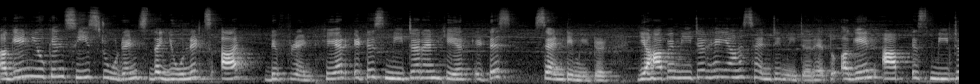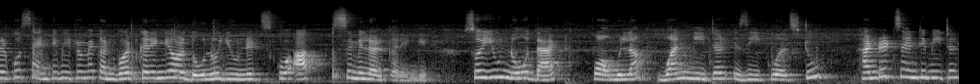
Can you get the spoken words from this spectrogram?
again you can see students the units are different here it is meter and here it is centimeter. यहाँ पे मीटर है, यहाँ सेंटीमीटर है। तो अगेन, आप इस मीटर को सेंटीमीटर में कन्वर्ट करेंगे और दोनों यूनिट्स को आप सिमिलर करेंगे। So you know that formula one meter is equals to hundred centimeter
